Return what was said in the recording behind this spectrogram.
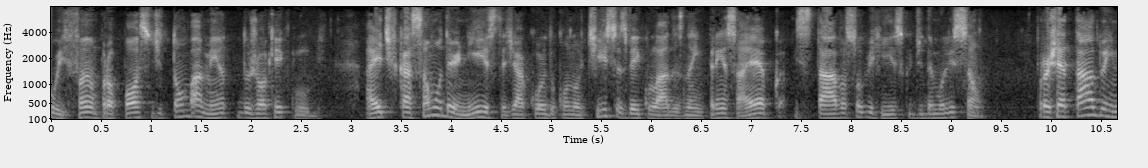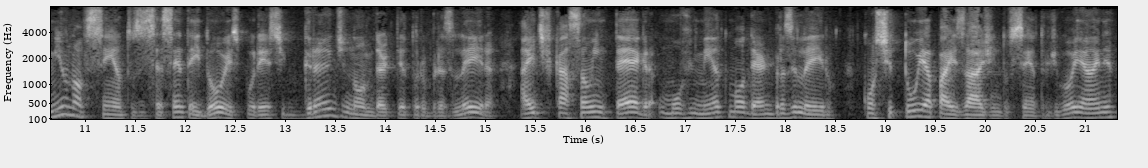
ao IFAM proposta de tombamento do Jockey Clube. A edificação modernista, de acordo com notícias veiculadas na imprensa à época, estava sob risco de demolição. Projetado em 1962 por este grande nome da arquitetura brasileira, a edificação integra o movimento moderno brasileiro, constitui a paisagem do centro de Goiânia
